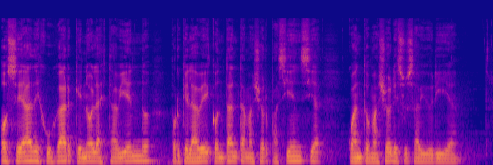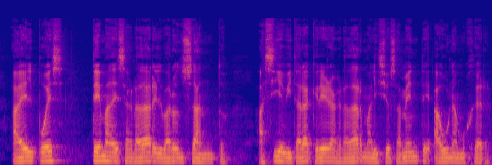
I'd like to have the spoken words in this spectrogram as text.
¿O se ha de juzgar que no la está viendo porque la ve con tanta mayor paciencia cuanto mayor es su sabiduría? A él, pues, tema desagradar el varón santo, así evitará querer agradar maliciosamente a una mujer.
